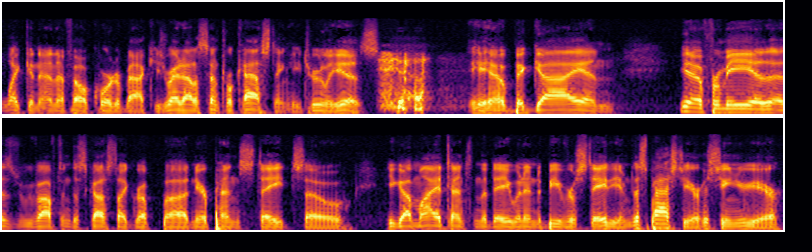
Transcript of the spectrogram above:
like an NFL quarterback. He's right out of central casting. He truly is. Yeah. You know, big guy. And, you know, for me, as, as we've often discussed, I grew up uh, near Penn State. So he got my attention the day he went into Beaver Stadium this past year, his senior year.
